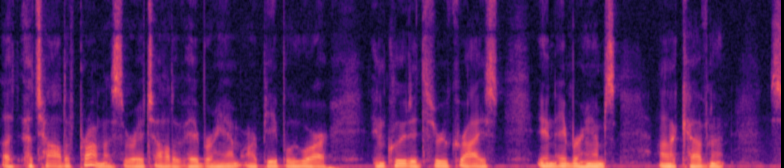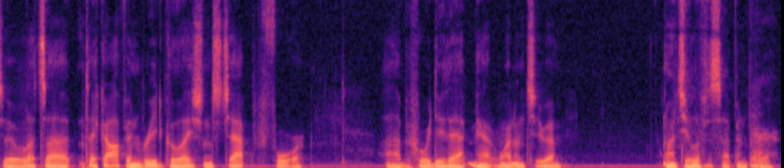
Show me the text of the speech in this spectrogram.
a, a, child of promise or a child of Abraham, are people who are included through Christ in Abraham's uh, covenant. So let's uh, take off and read Galatians chapter 4. Uh, before we do that, Matt, why don't you um, why don't you lift us up in yeah. prayer?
